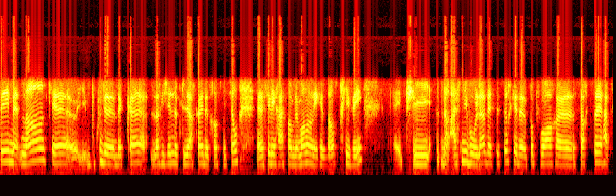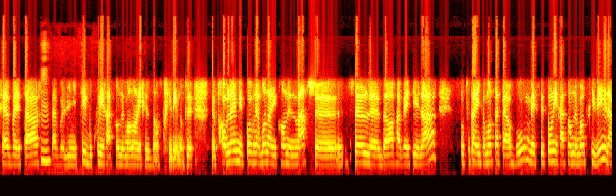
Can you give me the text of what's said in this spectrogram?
sait maintenant que y a beaucoup de, de cas, l'origine de plusieurs cas de transmission, c'est les rassemblements dans les résidences privées. Et puis, à ce niveau-là, ben, c'est sûr que de ne pas pouvoir euh, sortir après 20 heures, mm. ça va limiter beaucoup les rassemblements dans les résidences privées. Donc, le, problème n'est pas vraiment d'aller prendre une marche euh, seule euh, dehors à 21 heures, surtout quand il commence à faire beau, mais ce sont les rassemblements privés. Et la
